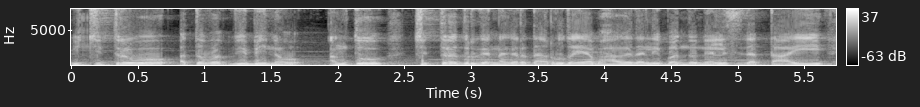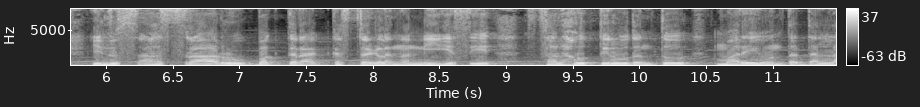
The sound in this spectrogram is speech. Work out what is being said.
ವಿಚಿತ್ರವೋ ಅಥವಾ ವಿಭಿನ್ನವೋ, ಅಂತೂ ಚಿತ್ರದುರ್ಗ ನಗರದ ಹೃದಯ ಭಾಗದಲ್ಲಿ ಬಂದು ನೆಲೆಸಿದ ತಾಯಿ ಇಂದು ಸಹಸ್ರಾರು ಭಕ್ತರ ಕಷ್ಟಗಳನ್ನು ನೀಗಿಸಿ ಸಲಹುತ್ತಿರುವುದಂತೂ ಮರೆಯುವಂಥದ್ದಲ್ಲ.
